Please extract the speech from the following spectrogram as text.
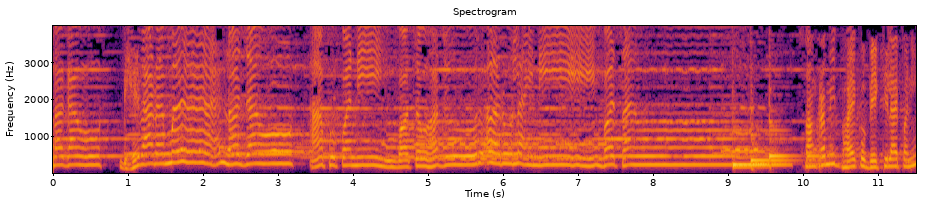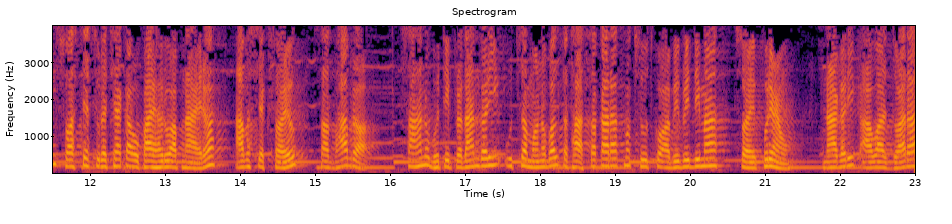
लगाऊ भिडभाडमा नजाऊ आफू पनि बचाउ हजुर अरूलाई नि बचाऊ। संक्रमित भएको व्यक्तिलाई पनि स्वास्थ्य सुरक्षाका उपायहरू अप्नाएर आवश्यक सहयोग सद्भाव र सहानुभूति प्रदान गरी उच्च मनोबल तथा सकारात्मक सोचको अभिवृद्धिमा सहयोग पुर्याउ। नागरिक आवाजद्वारा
